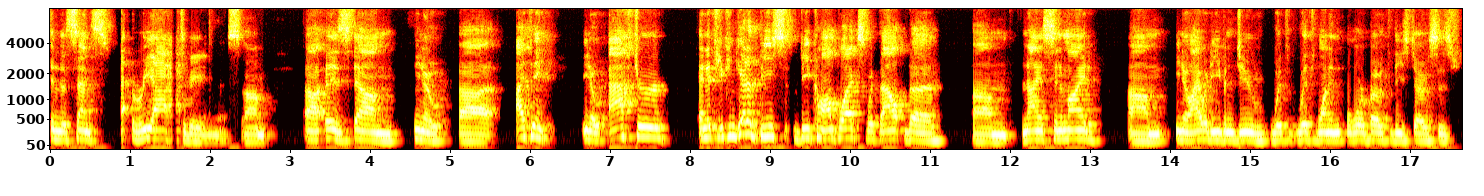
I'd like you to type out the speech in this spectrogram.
in the sense reactivating this um, uh, is um, you know uh, I think you know after and if you can get a B B complex without the um, niacinamide, um, you know I would even do with with one or both of these doses.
